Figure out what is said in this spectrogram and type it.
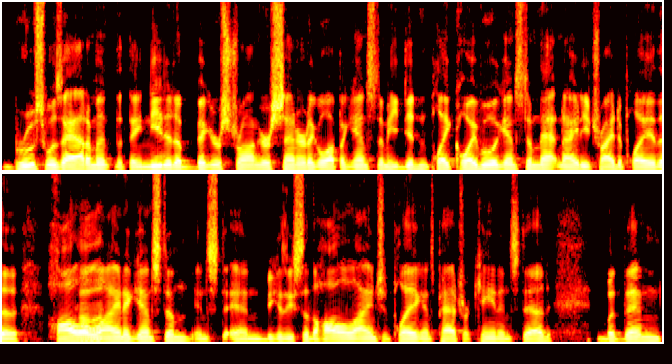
Bruce was adamant that they needed a bigger, stronger center to go up against him. He didn't play Koivu against him that night. He tried to play the Haula uh-huh. line against him, inst- and because he said the Haula line should play against Patrick Kane instead. But then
